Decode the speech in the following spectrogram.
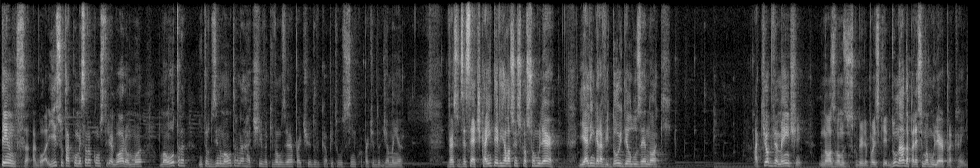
tensa agora. E isso está começando a construir agora uma, uma outra, introduzindo uma outra narrativa que vamos ver a partir do capítulo 5, a partir de amanhã. Verso 17: Caim teve relações com a sua mulher, e ela engravidou e deu luz a Enoque. Aqui, obviamente, nós vamos descobrir depois que do nada aparece uma mulher para Caim.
